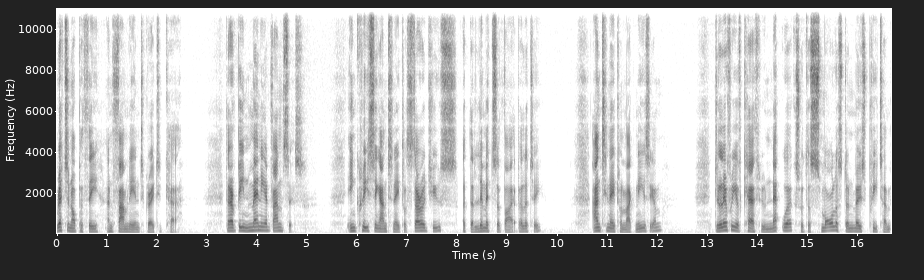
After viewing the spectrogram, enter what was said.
retinopathy, and family integrated care. There have been many advances, increasing antenatal steroid use at the limits of viability antenatal magnesium, delivery of care through networks with the smallest and most preterm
